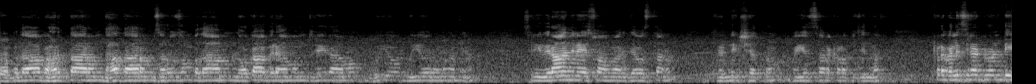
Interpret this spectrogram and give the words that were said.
స్వపదాభర్తారం ధాతారం సర్వసంపదాం లోకాభిరామం శ్రీరామం భూయో భూయో రమామ్య శ్రీ వీరాంజనేయ స్వామివారి దేవస్థానం గండి క్షేత్రం వైఎస్ఆర్ కడప జిల్లా. ఇక్కడ వెలిసినటువంటి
